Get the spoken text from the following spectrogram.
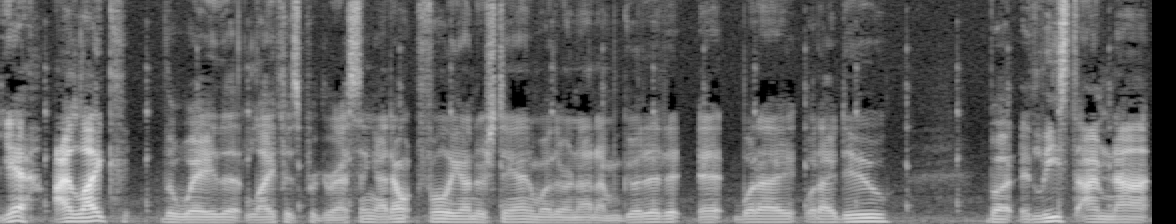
yeah, I like the way that life is progressing. I don't fully understand whether or not I'm good at it at what I what I do, but at least I'm not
